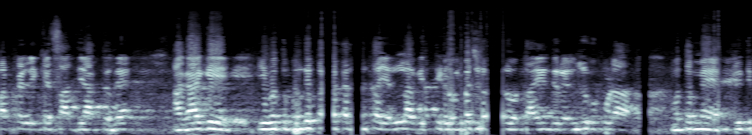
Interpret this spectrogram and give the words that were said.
ಮಾಡ್ಕೊಳ್ಳಿಕ್ಕೆ ಸಾಧ್ಯ ಆಗ್ತದೆ. ಹಾಗಾಗಿ ಇವತ್ತು ಬಂದಿರತಕ್ಕಂತ ಎಲ್ಲ ವ್ಯಕ್ತಿಗಳು ಯುವಜನರು ತಾಯಂದಿರು ಎಲ್ರಿಗೂ ಕೂಡ ಮತ್ತೊಮ್ಮೆ ಪ್ರೀತಿ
